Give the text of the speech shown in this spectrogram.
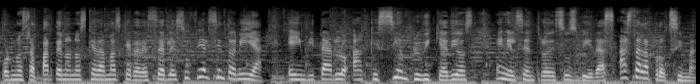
Por nuestra parte no nos queda más que agradecerle su fiel sintonía e invitarlo a que siempre ubique a Dios en el centro de sus vidas. Hasta la próxima.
